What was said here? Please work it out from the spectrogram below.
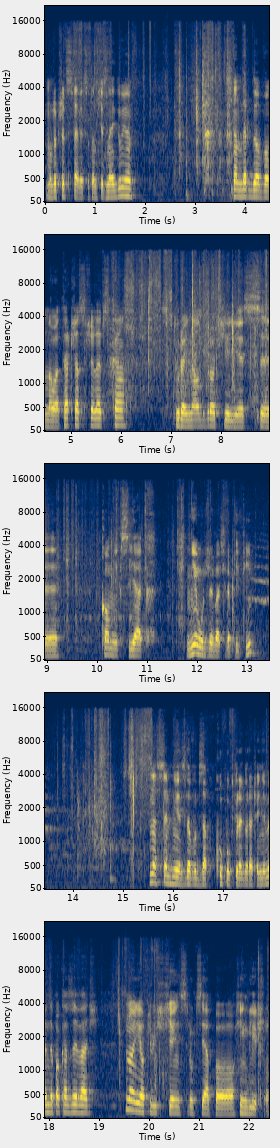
Może przedstawię co tam się znajduje. Standardowo mała tarcza strzelecka, z której na odwrocie jest e, komiks jak nie używać repliki. Następnie jest dowód zakupu, którego raczej nie będę pokazywać. No i oczywiście instrukcja po Hingliszu.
